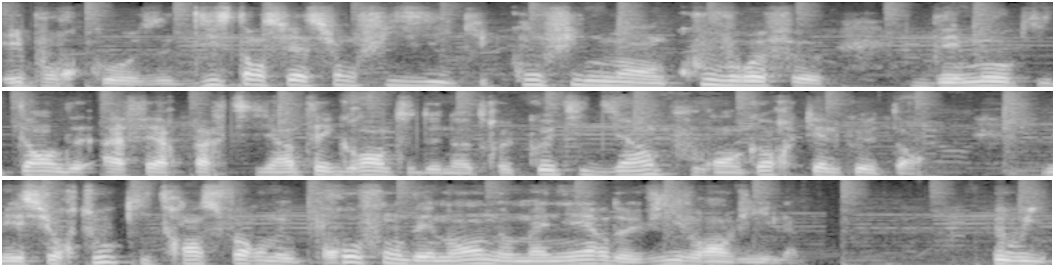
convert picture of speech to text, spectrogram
Et pour cause, distanciation physique, confinement, couvre-feu, des mots qui tendent à faire partie intégrante de notre quotidien pour encore quelques temps, mais surtout qui transforment profondément nos manières de vivre en ville. Oui,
